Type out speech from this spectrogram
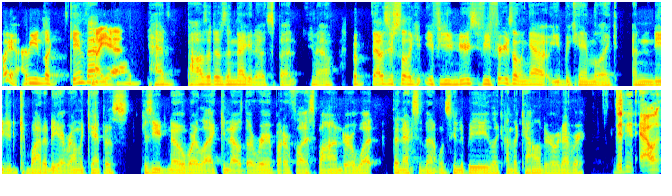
Oh, yeah. I mean, look, Game Not Fact yet. had, had positives and negatives, but you know, but that was just like if you knew, if you figured something out, you became like a needed commodity around the campus because you'd know where like, you know, the rare butterfly spawned or what the next event was going to be like on the calendar or whatever. Didn't Al-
